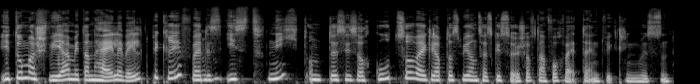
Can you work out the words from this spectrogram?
ich tue mir schwer mit einem heile Weltbegriff, weil mhm. das ist nicht und das ist auch gut so, weil ich glaube, dass wir uns als Gesellschaft einfach weiterentwickeln müssen.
